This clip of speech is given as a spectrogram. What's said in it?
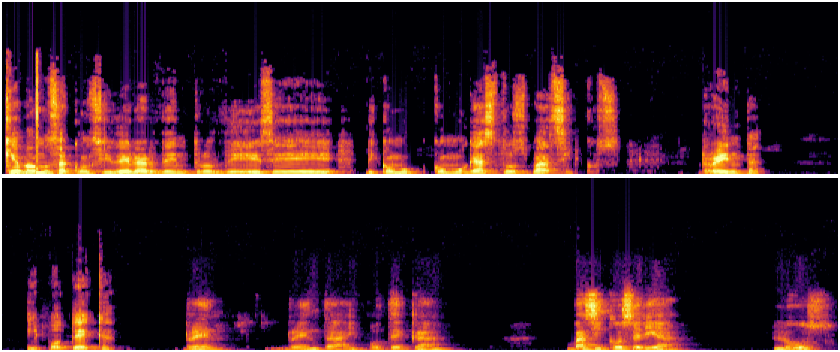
¿qué vamos a considerar dentro de ese, de como, como gastos básicos? Renta, hipoteca. renta, hipoteca. Básico sería luz,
